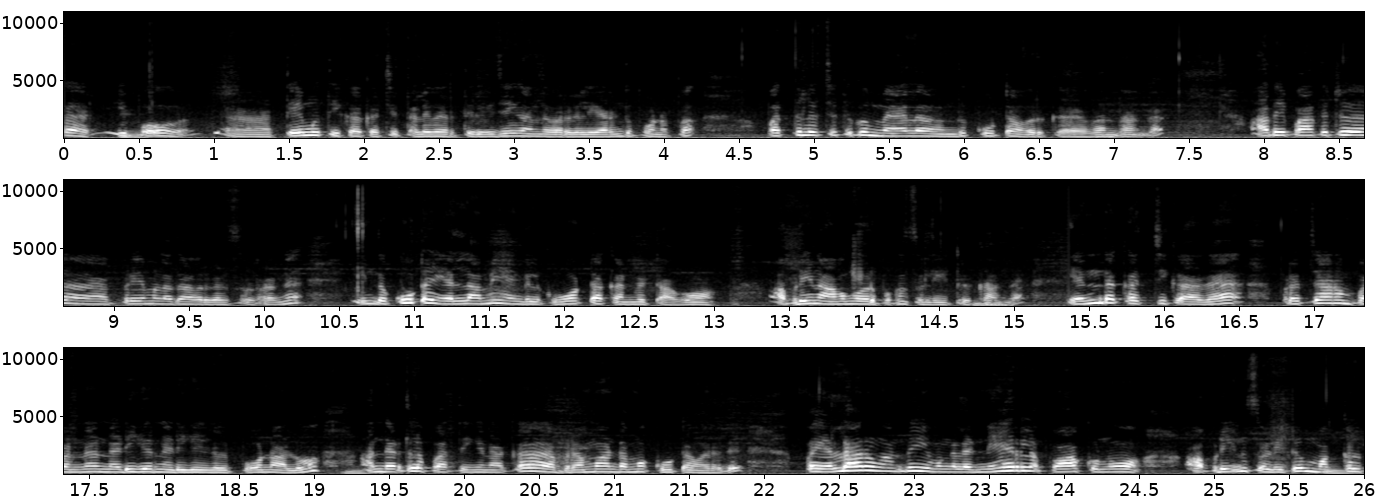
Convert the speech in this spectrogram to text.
சார் இப்போ தேமுதிக கட்சி தலைவர் திரு. விஜயகாந்த் அவர்கள் இறந்து போனப்போ பத்து லட்சத்துக்கும் மேலே வந்து கூட்டம் அவருக்கு வந்தாங்க. அதை பார்த்துட்டு பிரேமலதா அவர்கள் சொல்கிறாங்க இந்த கூட்டம் எல்லாமே எங்களுக்கு ஓட்டாக கன்வெர்ட் ஆகும் அப்படின்னு அவங்க ஒரு பக்கம் சொல்லிட்டு இருக்காங்க. எந்த கட்சிக்காக பிரச்சாரம் பண்ண நடிகர் நடிகைகள் போனாலும் அந்த இடத்துல பார்த்தீங்கன்னாக்கா பிரம்மாண்டமாக கூட்டம் வருது. இப்போ எல்லாரும் வந்து இவங்களை நேரில் பார்க்கணும் அப்படின்னு சொல்லிட்டு மக்கள்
